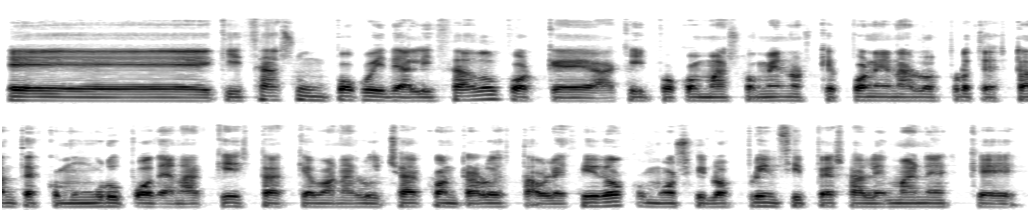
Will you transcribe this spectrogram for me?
eh, quizás un poco idealizado porque aquí poco más o menos que ponen a los protestantes como un grupo de anarquistas que van a luchar contra lo establecido, como si los príncipes alemanes que,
